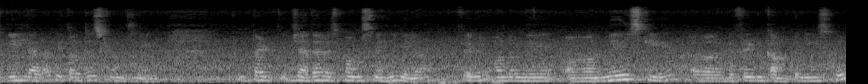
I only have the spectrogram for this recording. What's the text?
अपील डाला without the schools name but ज़्यादा रिस्पॉन्स नहीं मिला। फिर हम लोग ने मेल्स किए डिफरेंट कंपनीज़ को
